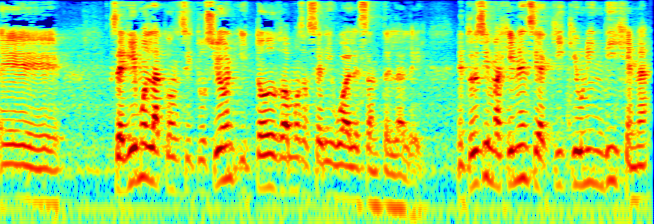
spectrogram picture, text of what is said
eh, seguimos la constitución y todos vamos a ser iguales ante la ley. Entonces imagínense aquí que un indígena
